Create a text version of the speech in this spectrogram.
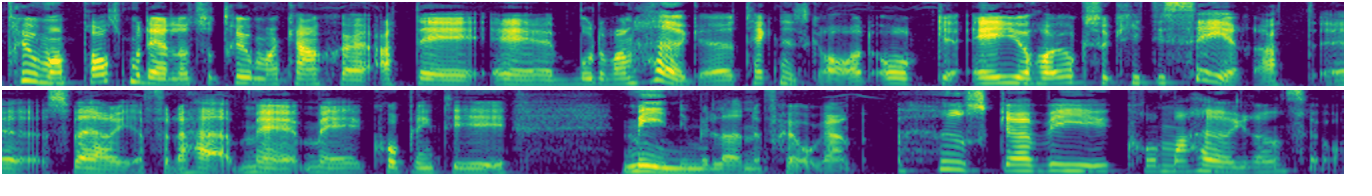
tror man partsmodellen så tror man kanske att det eh, borde vara en högre täckningsgrad. Och EU har ju också kritiserat eh, Sverige för det här med, med koppling till minimilönefrågan. Hur ska vi komma högre än så?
